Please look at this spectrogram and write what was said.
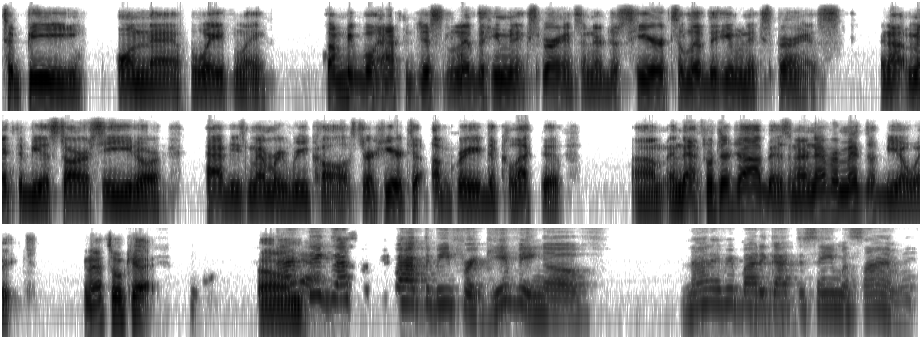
to be on that wavelength. Some people have to just live the human experience, and they're just here to live the human experience. They're not meant to be a star seed or have these memory recalls. They're here to upgrade the collective, um, and that's what their job is. And they're never meant to be awake, and that's okay. Um, I think that's what people have to be forgiving of. Not everybody got the same assignment.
